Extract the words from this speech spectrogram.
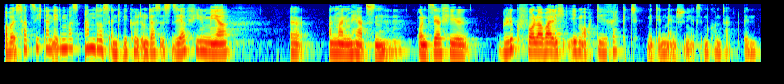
Aber es hat sich dann eben was anderes entwickelt und das ist sehr viel mehr äh, an meinem Herzen mhm. und sehr viel glückvoller, weil ich eben auch direkt mit den Menschen jetzt im Kontakt bin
